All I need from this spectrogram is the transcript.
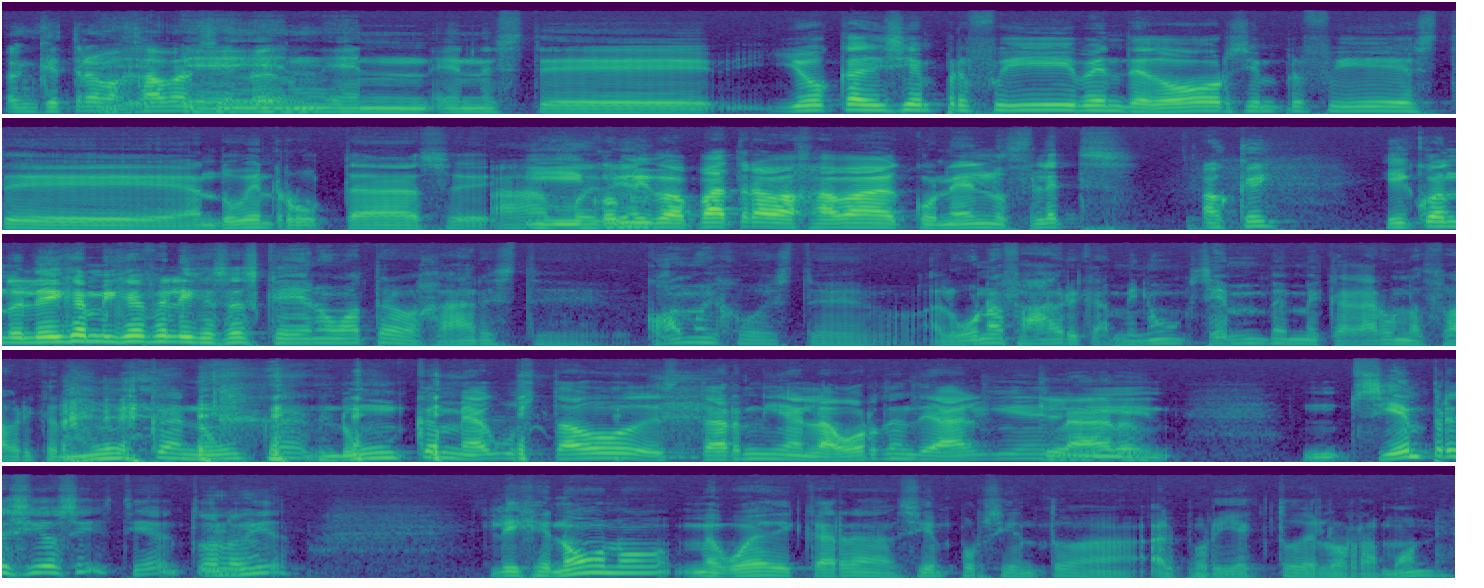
¿En qué trabajaban? Eh, si no en, en- en, este, yo casi siempre fui vendedor, siempre fui, este, anduve en rutas eh, Ah, y con mi papá trabajaba con él en los fletes. Ok. Y cuando le dije a mi jefe, le dije, ¿sabes qué? Ya no voy a trabajar, este, ¿cómo, hijo? Este, alguna fábrica. A mí no, siempre me cagaron las fábricas. Nunca, nunca, nunca me ha gustado estar ni a la orden de alguien. Claro. ni- siempre sí o sí, sí, toda la vida. Le dije, no, no, me voy a dedicar a 100% a- al proyecto de los Ramones.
